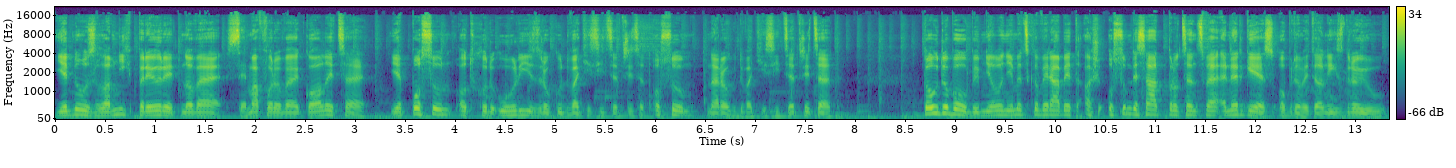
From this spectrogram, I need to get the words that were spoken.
Jednou z hlavních priorit nové semaforové koalice je posun odchodu uhlí z roku 2038 na rok 2030. Tou dobou by mělo Německo vyrábět až 80% své energie z obnovitelných zdrojů.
